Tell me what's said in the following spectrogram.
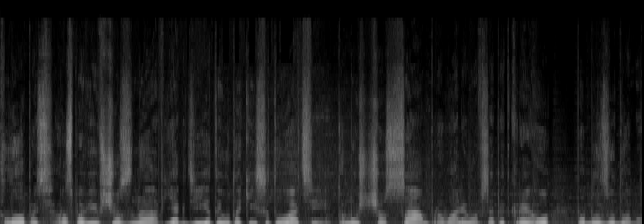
Хлопець розповів, що знав, як діяти у такій ситуації, тому що сам провалювався під кригу поблизу дому.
